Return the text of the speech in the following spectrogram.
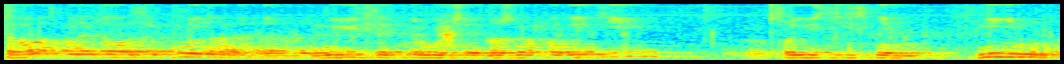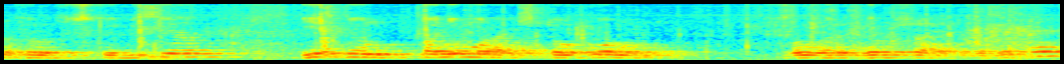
согласно этого закона, э, милиция в первую очередь должна подойти, провести с ним минимум профилактическую беседу. Если он понимает, что он, говоря, нарушает этот закон,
